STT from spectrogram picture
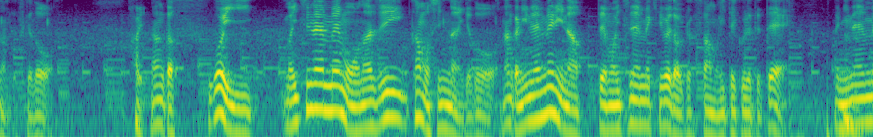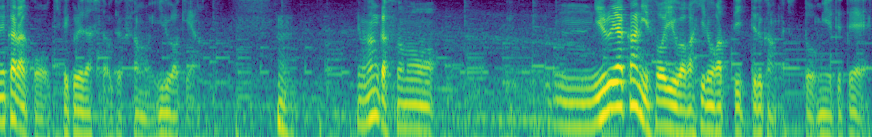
なんですけどはい。なんかすごい、まあ、1年目も同じかもしんないけどなんか2年目になっても1年目来てくれたお客さんもいてくれててで2年目からこう来てくれだしたお客さんもいるわけやん。うん。でもなんかそのうん緩やかにそういう輪が広がっていってる感がちょっと見えてて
